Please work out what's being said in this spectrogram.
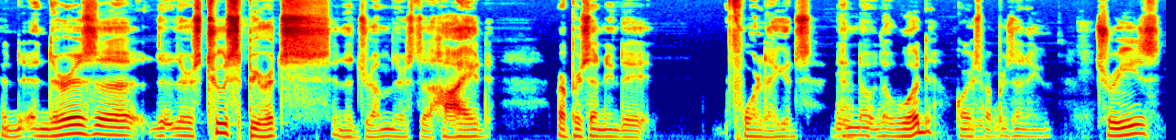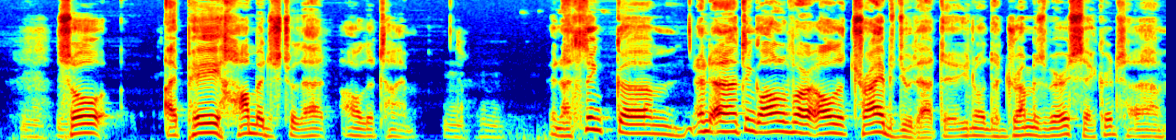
and and there is a there's two spirits in the drum. There's the hide, representing the four-leggeds, and the, the wood, of course, representing trees. So I pay homage to that all the time. And I think, um, and, and I think all of our all the tribes do that. Uh, you know, the drum is very sacred. Um,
